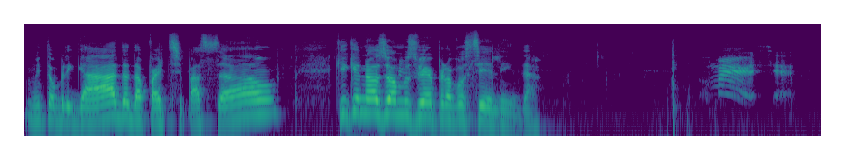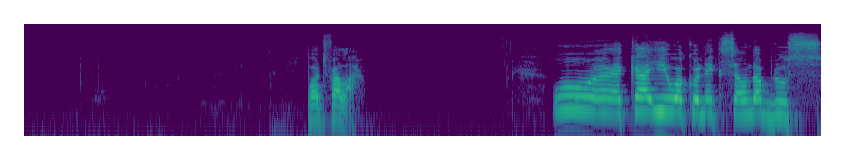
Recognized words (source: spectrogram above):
Muito obrigada da participação. O que, que nós vamos ver para você, linda? Pode falar. É, caiu a conexão da Bruce.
